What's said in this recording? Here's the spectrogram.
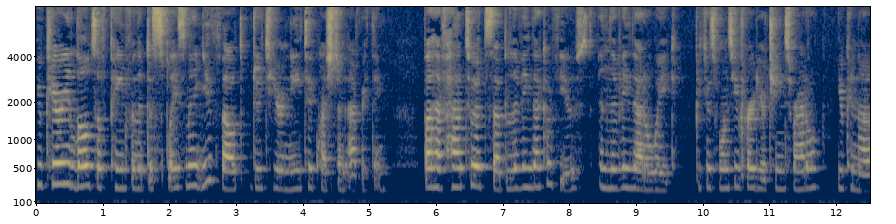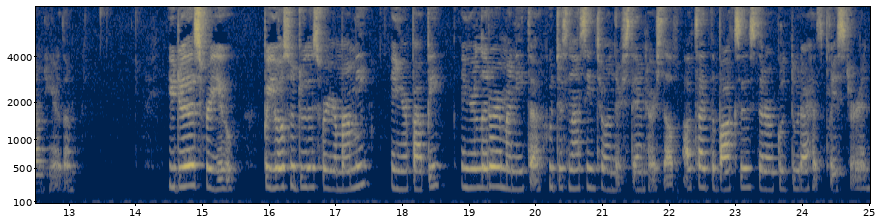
You carry loads of pain for the displacement you felt due to your need to question everything, but have had to accept living that confused and living that awake because once you've heard your chains rattle, you cannot unhear them. You do this for you, but you also do this for your mommy and your papi and your little hermanita who does not seem to understand herself outside the boxes that our cultura has placed her in.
